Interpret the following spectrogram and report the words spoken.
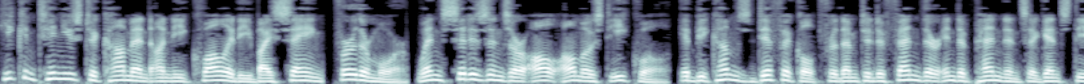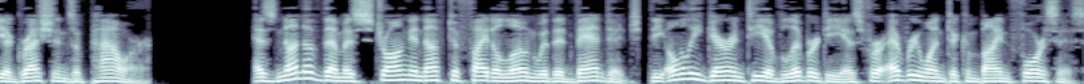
he continues to comment on equality by saying, furthermore, when citizens are all almost equal, it becomes difficult for them to defend their independence against the aggressions of power. As none of them is strong enough to fight alone with advantage, the only guarantee of liberty is for everyone to combine forces.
